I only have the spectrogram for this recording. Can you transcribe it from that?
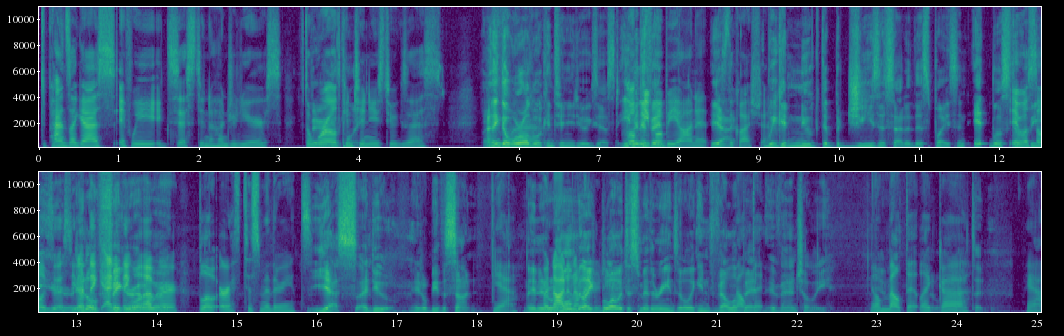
depends, I guess, if we exist in hundred years, if the Very world continues to exist. I think the world will continue to exist, Will even if people it, be on it? Is yeah, the question. we could nuke the bejesus out of this place, and it will still it will be still here. exist. You don't It'll think anything will out a way. ever blow Earth to smithereens? Yes, I do. It'll be the sun, Yeah, and it not won't be like 100 blow it to smithereens. It'll like envelop it, it. eventually. it'll Yeah, melt it like it'll uh, melt it. yeah,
